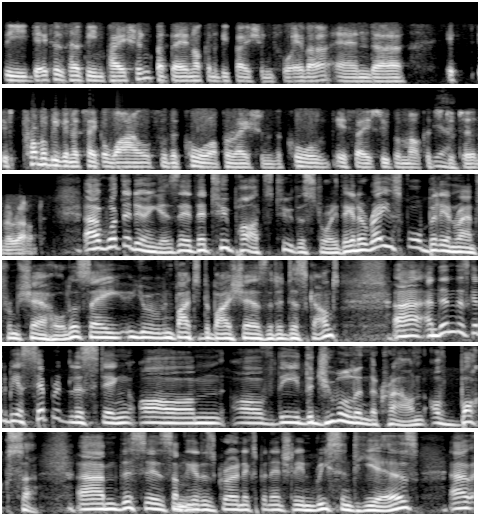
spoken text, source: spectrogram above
the debtors have been patient, but they're not going to be patient forever. And uh, it, it's probably going to take a while for the core operation, the core SA supermarkets Yeah. to turn around. Uh, what they're doing is there, there are two parts to the story. They're going to raise four billion rand from shareholders. Say you're invited to buy shares at a discount, uh, and then there's going to be a separate listing um, of the the jewel in the crown of Boxer. Um, this is something that has grown exponentially in recent years. Uh,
